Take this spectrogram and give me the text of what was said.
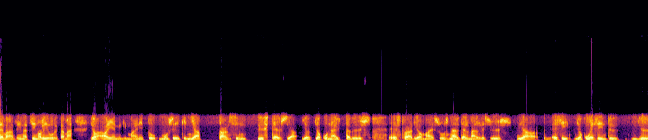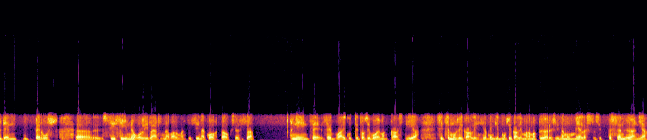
se vaan siinä, että siinä oli juuri tämä jo aiemminkin mainittu musiikin ja tanssin yhteys ja joku näyttävyys, estradiomaisuus, näytelmällisyys ja esi, joku perus äh, sisin oli läsnä varmasti siinä kohtauksessa niin se, se vaikutti tosi voimakkaasti ja sitten se musikaali, jotenkin musikaalimaailma pyöri siinä mun mielessä sitten sen yön ja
